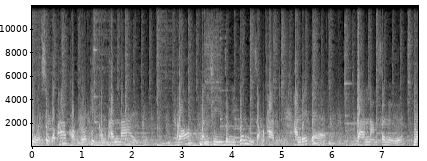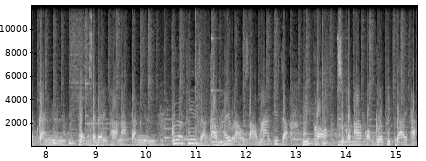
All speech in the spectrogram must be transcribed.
ตรวจสุขภาพของธุรกิจของท่านได้ บัญชีจะมีเครื่องมือสำคัญ อันได้แก่ การนำเสนองบการเงิน งบแสดงฐานะการเงิน เพื่อที่จะทำให้เราสามารถที่จะวิเคราะห์สุขภาพของธุรกิจได้ค่ะ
